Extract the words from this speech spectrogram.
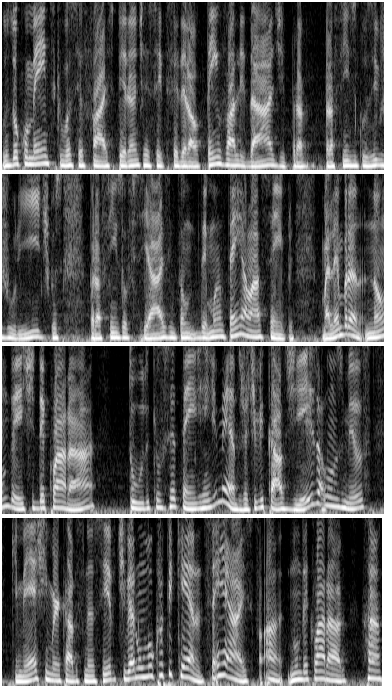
Os documentos que você faz perante a Receita Federal têm validade para fins, inclusive, jurídicos, para fins oficiais, então de, mantenha lá sempre. Mas lembrando, não deixe de declarar tudo que você tem de rendimento. Já tive casos de ex-alunos meus que mexem em mercado financeiro, tiveram um lucro pequeno, de 100 reais. Ah, não declararam. Ha.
